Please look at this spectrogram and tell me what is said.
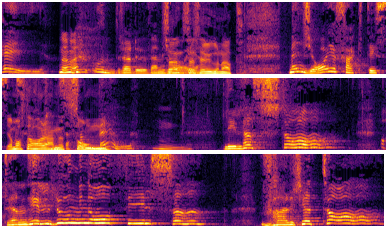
Hej! Nu undrar du vem Sen, jag sen är. säger vi godnatt. Men jag är faktiskt Jag måste höra hennes sång. Belle. Lilla stad, den är lugn och vilsam. Varje dag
